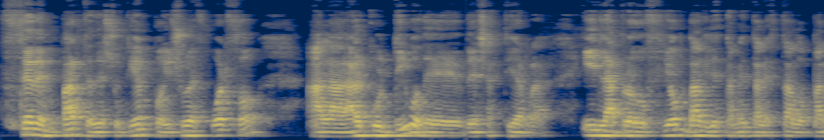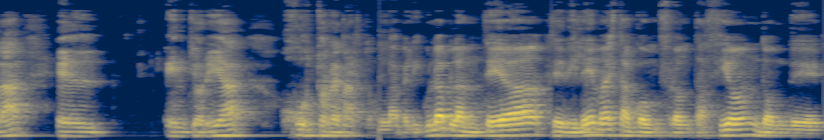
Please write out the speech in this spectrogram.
ceden parte de su tiempo y su esfuerzo al cultivo de, de, esas tierras. Y la producción va directamente al Estado para el, en teoría, justo reparto. La película plantea este dilema, esta confrontación, donde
